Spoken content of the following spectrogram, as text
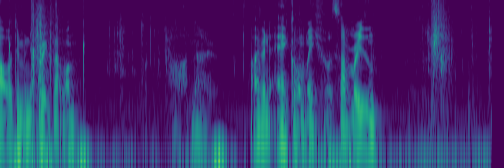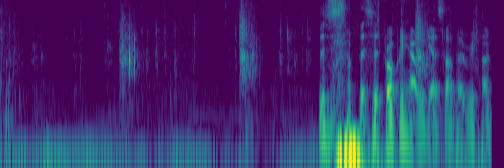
Oh, I didn't mean to break that one. Oh, no. I have an egg on me for some reason. This is, this is probably how he gets up every time.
